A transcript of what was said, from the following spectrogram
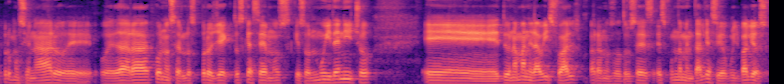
promocionar o de, dar a conocer los proyectos que hacemos, que son muy de nicho, eh, de una manera visual, para nosotros es, es, fundamental y ha sido muy valioso.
